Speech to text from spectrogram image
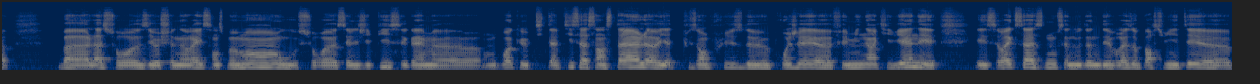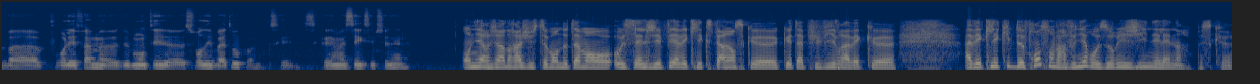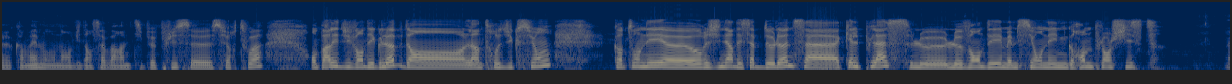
bah là sur euh, The Ocean Race en ce moment ou sur euh, CLGP, c'est quand même euh, on voit que petit à petit ça s'installe, il y a de plus en plus de projets féminins qui viennent et, et c'est vrai que ça nous ça nous donne des vraies opportunités bah, pour les femmes de monter sur des bateaux quoi. C'est quand même assez exceptionnel. On y reviendra justement notamment au, CLGP avec l'expérience que, que tu as pu vivre avec, euh, avec l'équipe de France. On va revenir aux origines, Hélène, parce que quand même, on a envie d'en savoir un petit peu plus euh, sur toi. On parlait du Vendée Globe dans l'introduction. Quand on est euh, originaire des Sables d'Olonne, ça a quelle place le, le Vendée, même si on est une grande planchiste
